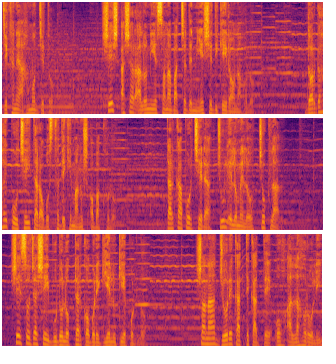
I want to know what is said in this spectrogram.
যেখানে আহমদ যেত। শেষ আসার আলো নিয়ে সনা বাচ্চাদের নিয়ে সেদিকেই রওনা হল। দরগাহে পৌঁছেই তার অবস্থা দেখে মানুষ অবাক হল। তার কাপড় ছেঁড়া, চুল এলোমেলো, চোখ লাল। সে সোজা সেই বুড়ো লোকটার কবরে গিয়ে লুটিয়ে পড়ল। সনা জোরে কাঁদতে কাঁদতে, ওহ, আল্লাহর অলি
